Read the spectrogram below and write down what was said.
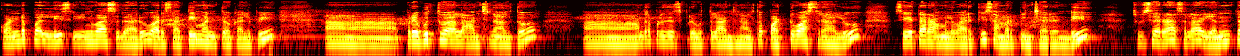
కొండపల్లి శ్రీనివాస్ గారు వారి సతీమణితో కలిపి ప్రభుత్వ లాంఛనాలతో ఆంధ్రప్రదేశ్ ప్రభుత్వ లాంఛనాలతో పట్టు వస్త్రాలు సీతారాముల వారికి సమర్పించారండి. చూసారా? అసలు ఎంత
